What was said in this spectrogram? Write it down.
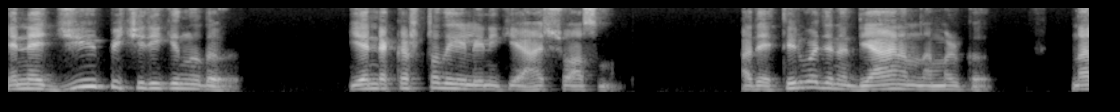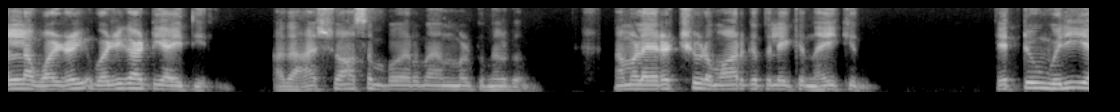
എന്നെ ജീവിപ്പിച്ചിരിക്കുന്നത് എന്റെ കഷ്ടതയിൽ എനിക്ക് ആശ്വാസമാണ് അതെ തിരുവചന ധ്യാനം നമ്മൾക്ക് നല്ല വഴി വഴികാട്ടിയായിത്തീരുന്നു. അത് ആശ്വാസം പകർന്ന് നമ്മൾക്ക് നൽകുന്നു. നമ്മളെ രക്ഷയുടെ മാർഗത്തിലേക്ക് നയിക്കുന്നു. ഏറ്റവും വലിയ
